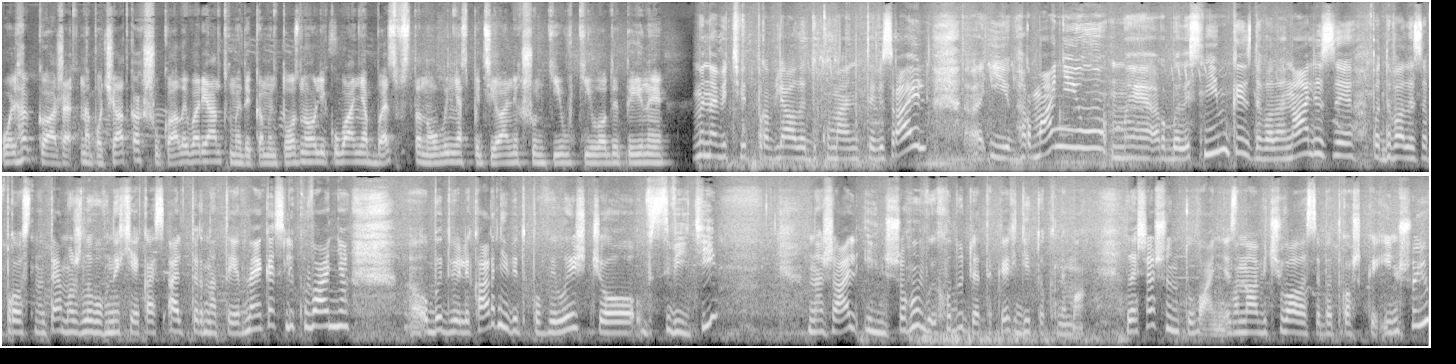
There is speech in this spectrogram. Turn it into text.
Ольга каже, на початках шукали варіант медикаментозного лікування без встановлення спеціальних шунтів в тіло дитини. Ми навіть відправляли документи в Ізраїль е, і в Германію. Ми робили снімки, здавали аналізи, подавали запрос на те, можливо, в них є якась альтернативне якесь лікування. Е, Обидві лікарні відповіли, що в світі. На жаль, іншого виходу для таких діток нема. Лише шунтування. Вона відчувала себе трошки іншою.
